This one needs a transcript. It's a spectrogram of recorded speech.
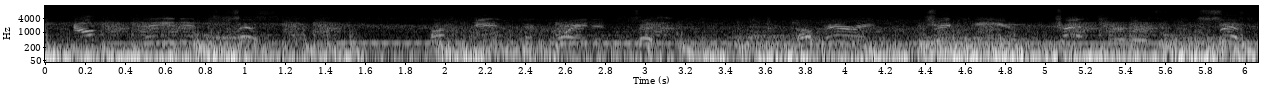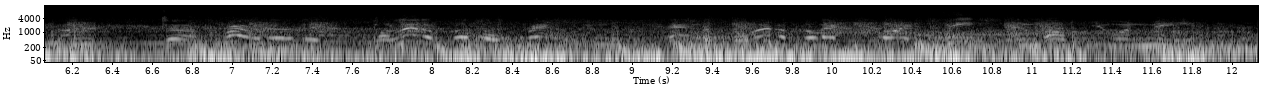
An outdated system, an integrated system, a very tricky and treacherous system to further the political oppression and the political exploitation of you and me.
